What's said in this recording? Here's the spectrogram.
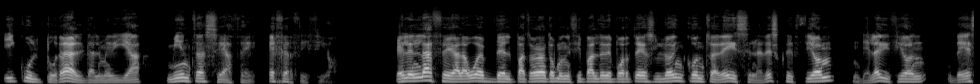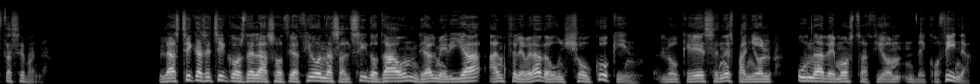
y cultural de Almería mientras se hace ejercicio. El enlace a la web del Patronato Municipal de Deportes lo encontraréis en la descripción de la edición de esta semana. Las chicas y chicos de la Asociación Asalsido Down de Almería han celebrado un show cooking, lo que es en español una demostración de cocina,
